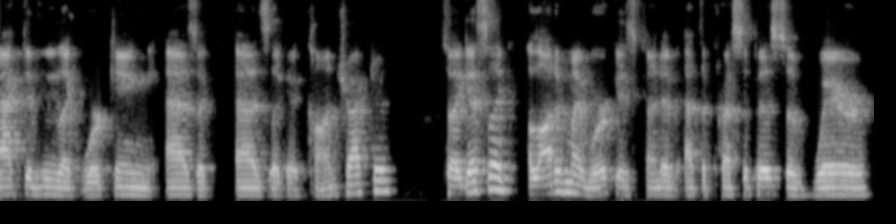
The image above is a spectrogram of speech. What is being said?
actively like working as a as like a contractor. So i guess like a lot of my work is kind of at the precipice of where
